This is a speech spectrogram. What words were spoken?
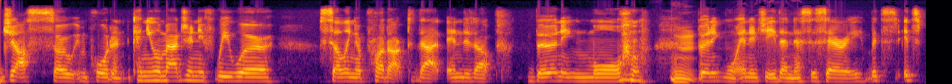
just so important. Can you imagine if we were selling a product that ended up burning more hmm. burning more energy than necessary? It's it's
